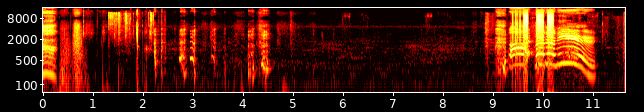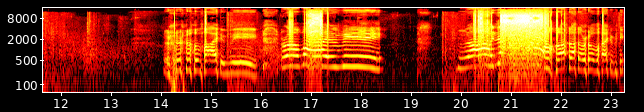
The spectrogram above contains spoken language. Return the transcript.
oh, I fell down here! Revive me! Revive me! Oh, no! Revive me!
